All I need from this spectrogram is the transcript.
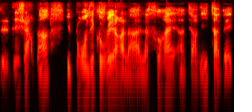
des jardins, ils pourront découvrir la, forêt interdite avec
